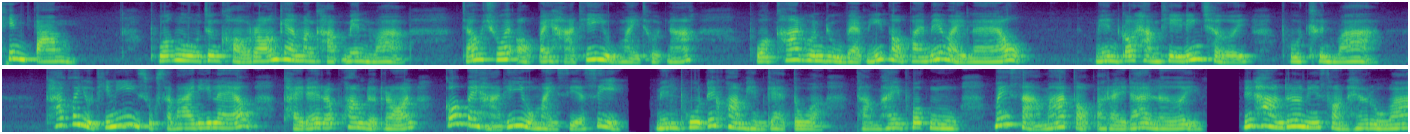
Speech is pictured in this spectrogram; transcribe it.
ทิ่มตำพวกงูจึงขอร้องแกบังคับเม่นว่า เจ้าช่วยออกไปหาที่อยู่ใหม่เถิดนะ พวกข้าทนอยู่แบบนี้ต่อไปไม่ไหวแล้ว เม่นก็ทำทีนิ่งเฉย พูดขึ้นว่าข้าก็อยู่ที่นี่สุขสบายดีแล้ว ใครได้รับความเดือดร้อนก็ไปหาที่อยู่ใหม่เสียสิ เม่นพูดด้วยความเห็นแก่ตัวทำให้พวกงูไม่สามารถตอบอะไรได้เลย นิทานเรื่องนี้สอนให้รู้ว่า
